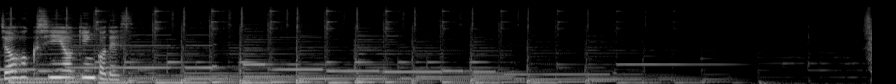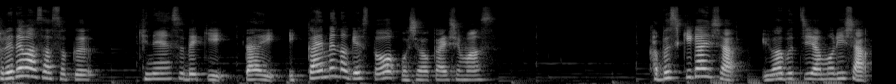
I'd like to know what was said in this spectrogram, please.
城北信用金庫です。それでは早速記念すべき第1回目のゲストをご紹介します。株式会社岩淵ヤモリ社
